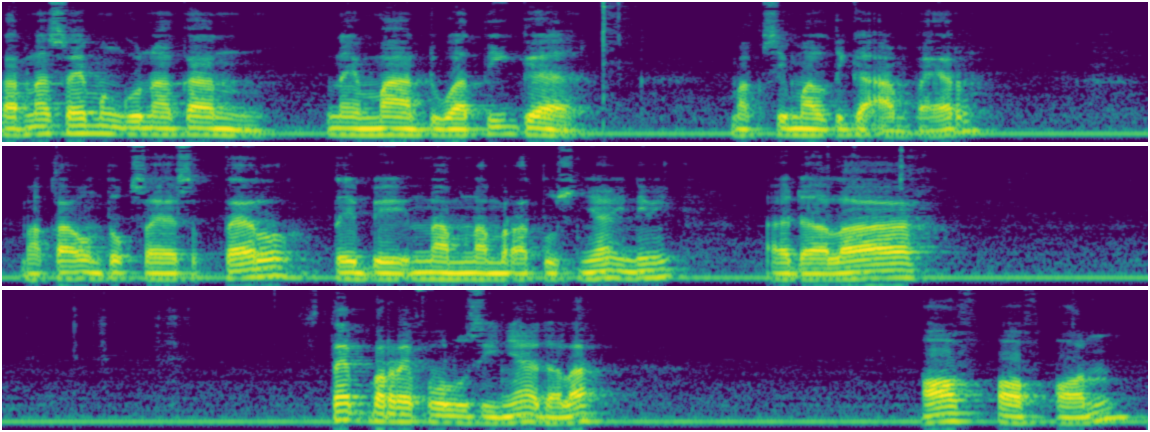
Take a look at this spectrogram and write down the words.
Karena saya menggunakan NEMA 23 maksimal 3 ampere, maka untuk saya setel TB6600-nya ini adalah step per revolusinya adalah off off on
